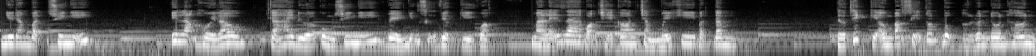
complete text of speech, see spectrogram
như đang bận suy nghĩ. Yên lặng hồi lâu, cả hai đứa cùng suy nghĩ về những sự việc kỳ quặc mà lẽ ra bọn trẻ con chẳng mấy khi bận tâm. Tớ thích cái ông bác sĩ tốt bụng ở London hơn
